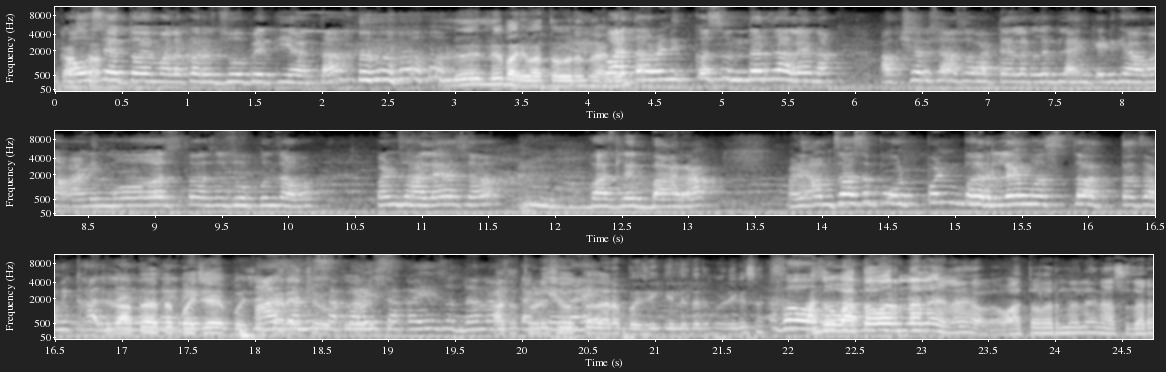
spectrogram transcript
घासा. पाऊस येतोय मला खरंच झोप येते आता. लय लय भारी वातावरण झालं वातावरण इतकं सुंदर झालंय ना अक्षरशः असं वाटायला लागलं ब्लँकेट घ्यावा आणि मस्त असं झोपून जावं. पण झालंय असं वाजलेत बारा. आणि आमचं असं पोट पण भरलंय मस्त आत्ताच आम्ही खाल्लंय आता- आता. भजे- भजे आज करायचे आम्ही सकाळी. सकाळी सुद्धा आता नाश्ता थोडेसे होतं केलाय. जरा भजी केले तर म्हणजे कसं हो, हो, असं वातावरणाला आहे ना वातावरणाला आहे ना असं जरा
